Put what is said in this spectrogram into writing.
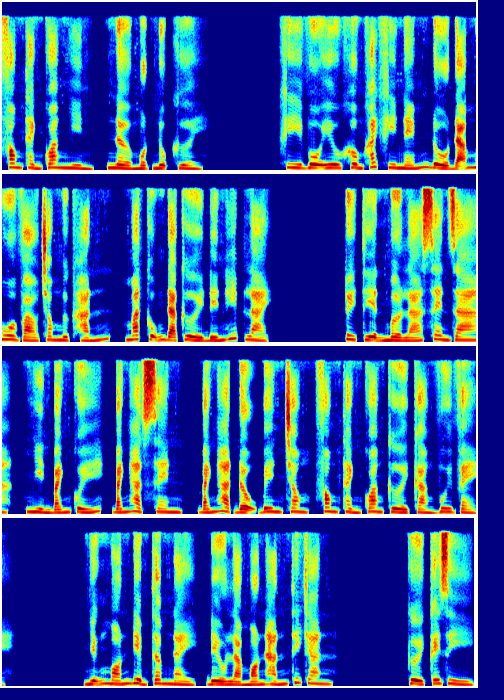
Phong Thành Quang nhìn, nở một nụ cười. Khi vô ưu không khách khi ném đồ đã mua vào trong ngực hắn, mắt cũng đã cười đến híp lại. Tùy tiện mở lá sen ra, nhìn bánh quế, bánh hạt sen, bánh hạt đậu bên trong, Phong Thành Quang cười càng vui vẻ. Những món điểm tâm này, đều là món hắn thích ăn. Cười cái gì,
